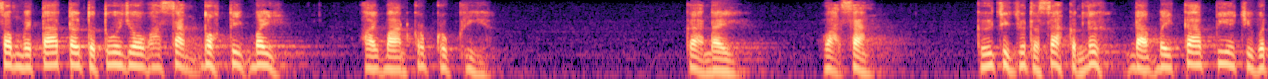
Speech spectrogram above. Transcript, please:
សូមមេត្តាទៅទទួលយកអាសង្ឃដុសទី3ឲ្យបានគ្រប់គ្រប់គ្រាករណីវាក់សាំងគឺជាយុទ្ធសាស្ត្រកន្លឹះដើម្បីការពារជីវិត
